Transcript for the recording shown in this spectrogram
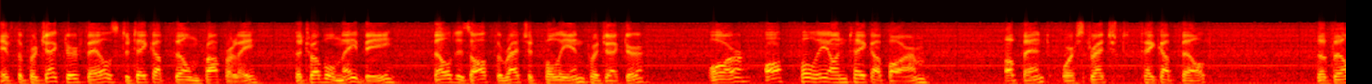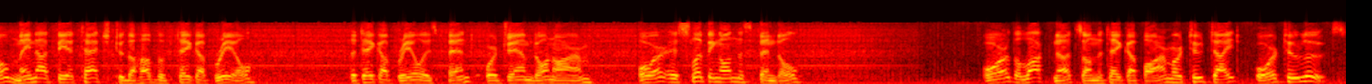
If the projector fails to take up film properly, the trouble may be belt is off the ratchet pulley in projector, or off pulley on take-up arm, a bent or stretched take-up belt. The film may not be attached to the hub of take-up reel. The take-up reel is bent or jammed on arm, or is slipping on the spindle, or the lock nuts on the take-up arm are too tight or too loose.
